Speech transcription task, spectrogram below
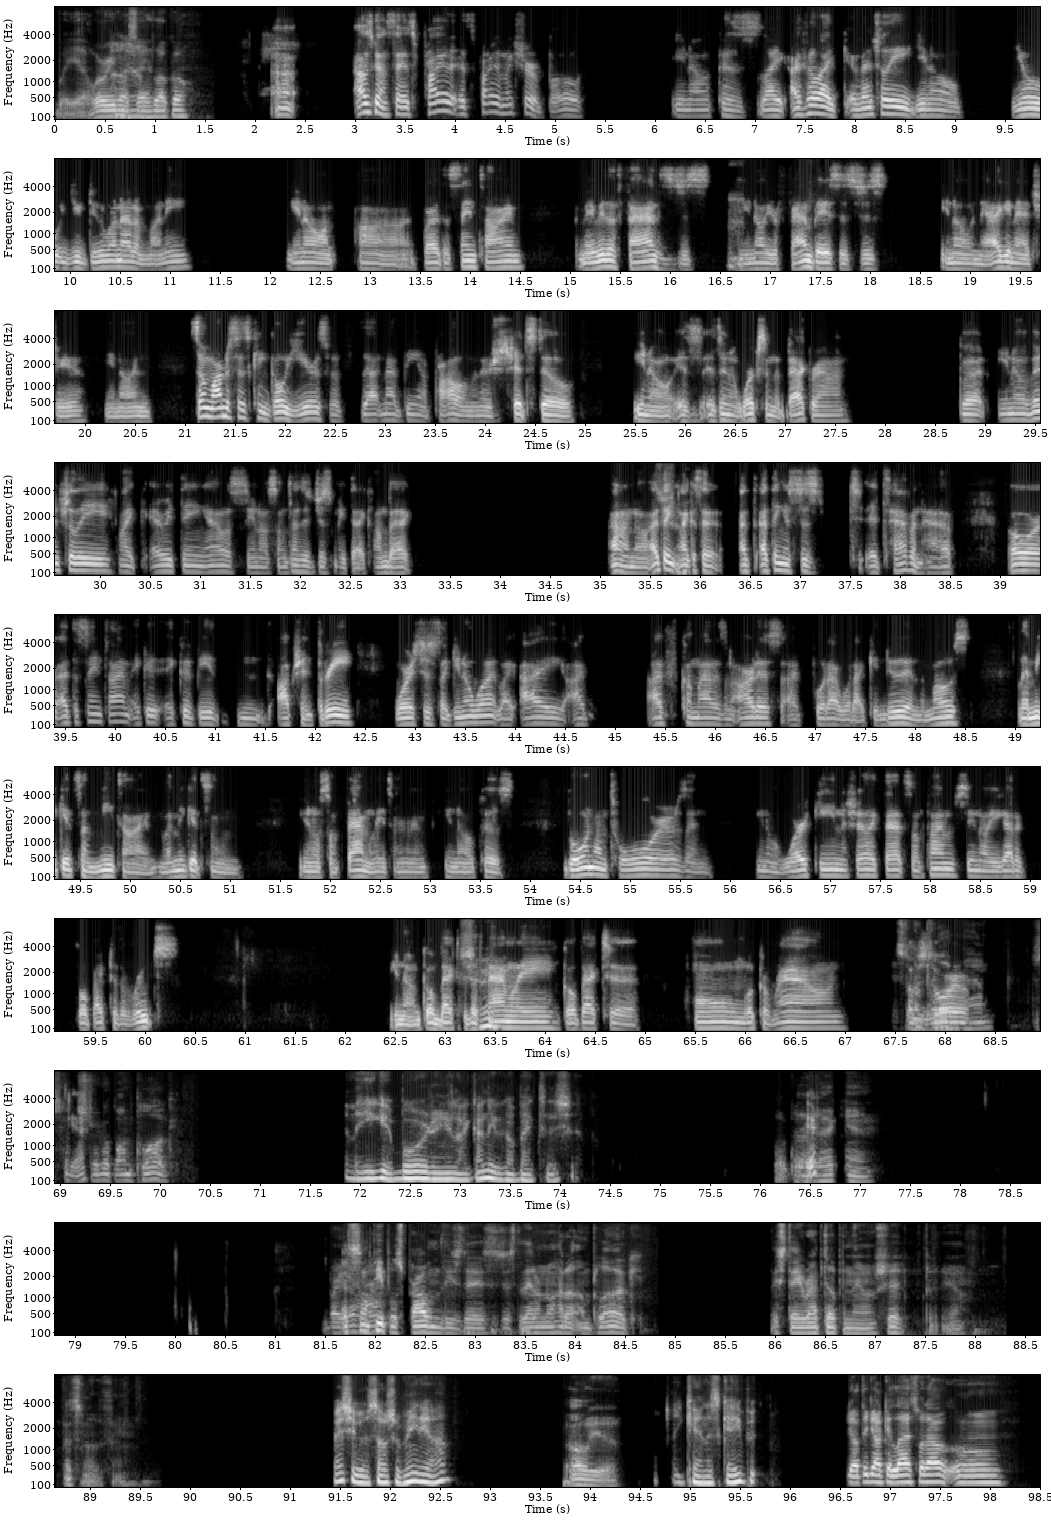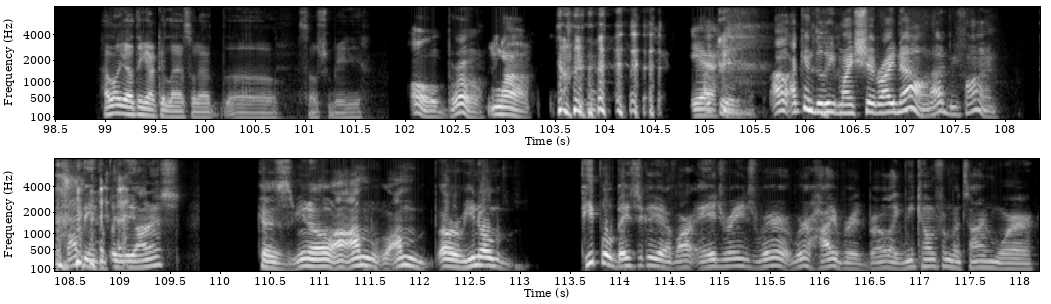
But yeah, what were you Oh, gonna yeah. say, Loco? Uh, I was gonna say it's probably it's probably a mixture of both, you know, because like I feel like eventually, you know, you you do run out of money, you know, uh, but at the same time, maybe the fans just, you know, your fan base is just, you know, nagging at you, you know, and some artists can go years with that not being a problem, and their shit still, you know, is is in it works in the background. But you know, eventually, like everything else, you know, sometimes it just make that comeback. I don't know. I think, like I said, I, I think it's just it's half and half. Or at the same time, it could it could be option three, where it's just like you know what, like I I I've come out as an artist. I've put out what I can do and the most. Let me get some me time. Let me get some, you know, some family time. You know, because going on tours and you know working and shit like that. Sometimes you know you got to go back to the roots. You know, go back to the family. Go back to home. Look around. Just Absorb. unplug, man. Just Yeah. straight up unplug. And then you get bored and you're like, I need to go back to this shit. Plug Yeah. right back in. But That's yeah, some man. people's problem these days. It's just that they don't know how to unplug. They stay wrapped up in their own shit. But yeah, that's another thing. Especially with social media, huh? Oh yeah. You can't escape it. Y'all think y'all could last without um How long y'all think I could last without uh, social media? Oh, bro. No. I Yeah. can, I, I can delete my shit right now and I'd be fine. If I'm being completely honest. Cause you know, I'm I'm or you know, people basically of our age range, we're we're hybrid, bro. Like we come from a time where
